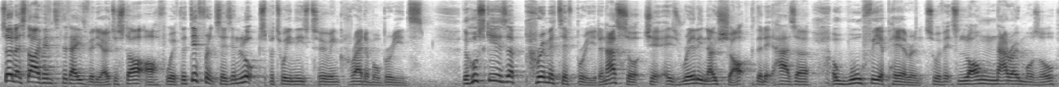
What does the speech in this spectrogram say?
So let's dive into today's video to start off with the differences in looks between these two incredible breeds. The Husky is a primitive breed, and as such, it is really no shock that it has a, a wolfy appearance with its long, narrow muzzle,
